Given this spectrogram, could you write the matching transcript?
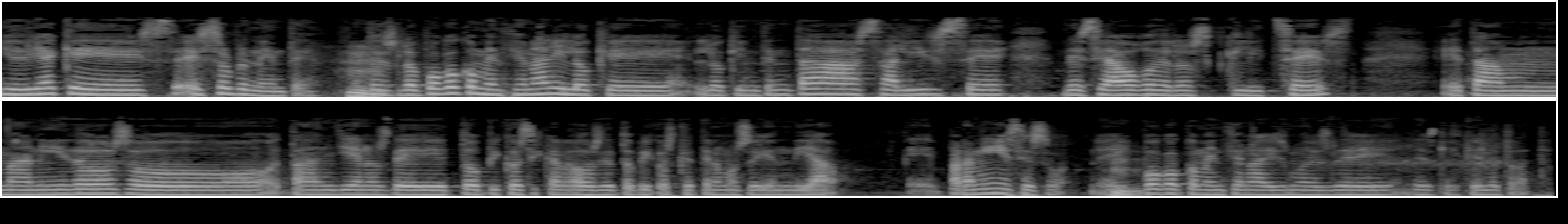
Yo diría que es, es sorprendente. Mm. Entonces, lo poco convencional y lo que, lo que intenta salirse de ese ahogo de los clichés eh, tan manidos o tan llenos de tópicos y cargados de tópicos que tenemos hoy en día para mí es eso, el poco convencionalismo desde, desde, el que lo trata.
